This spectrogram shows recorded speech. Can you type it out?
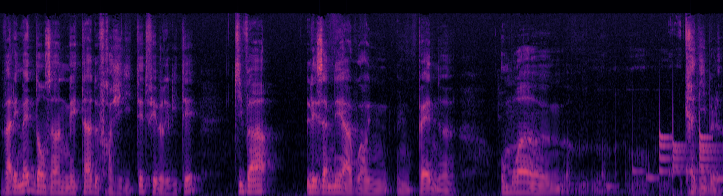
va les mettre dans un état de fragilité, de fébrilité, qui va les amener à avoir une, peine euh, au moins euh, crédible.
